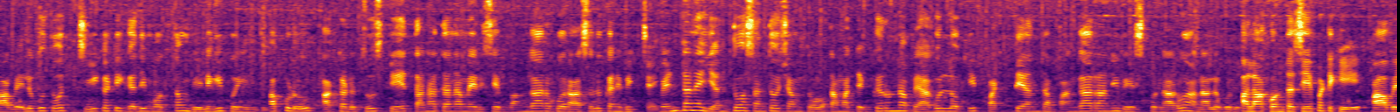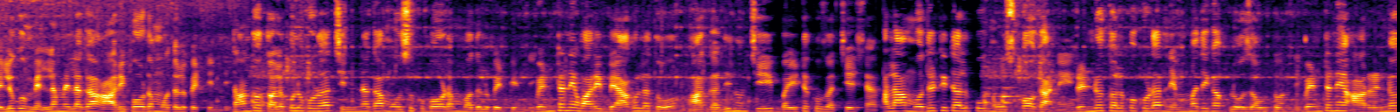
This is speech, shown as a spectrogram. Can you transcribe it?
ఆ వెలుగుతో చీకటి గది మొత్తం మొత్తం వెలిగిపోయింది. అప్పుడు అక్కడ చూస్తే తన తన మెరిసే బంగారపు రాసులు కనిపించాయి. వెంటనే ఎంతో సంతోషంతో తమ దగ్గరున్న బ్యాగుల్లోకి పట్టే అంత బంగారాన్ని వేసుకున్నారు ఆ నలుగురు. అలా కొంతసేపటికి ఆ వెలుగు మెల్లమెల్లగా ఆరిపోవడం మొదలుపెట్టింది. దాంతో తలుపులు కూడా చిన్నగా మూసుకుపోవడం మొదలుపెట్టింది. వెంటనే వారి బ్యాగులతో ఆ గది నుంచి బయటకు వచ్చేశారు. అలా మొదటి తలుపు మూసుకోగానే రెండో తలుపు కూడా నెమ్మదిగా క్లోజ్ అవుతోంది. వెంటనే ఆ రెండో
